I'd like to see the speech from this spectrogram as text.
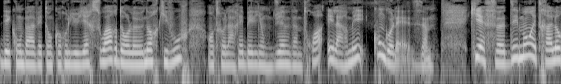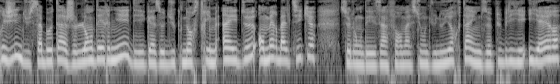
Des combats avaient encore lieu hier soir dans le Nord Kivu entre la rébellion du M23 et l'armée congolaise. Kiev dément être à l'origine du sabotage l'an dernier des gazoducs Nord Stream 1 et 2 en mer Baltique. Selon des informations du New York Times publiées hier,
